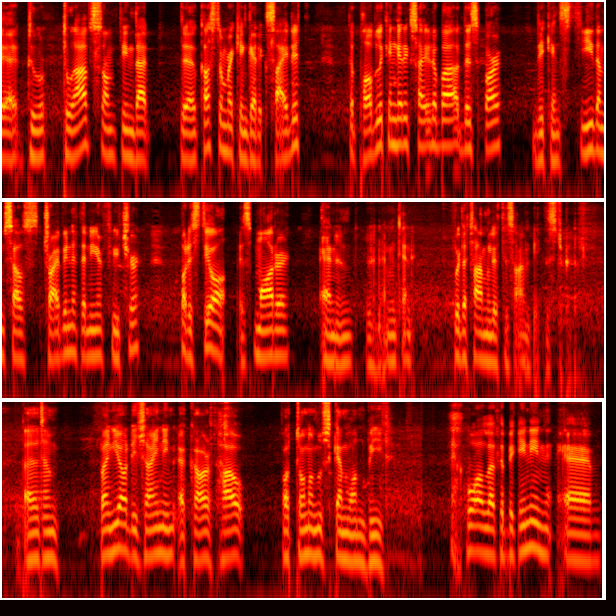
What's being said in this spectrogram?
yeah, to to have something that the customer can get excited, the public can get excited about this car. They can see themselves driving in the near future, but it's still it's modern, and, and, and with a timeless design. Um, when you're designing a car, how autonomous can one be? Well, at the beginning, um,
